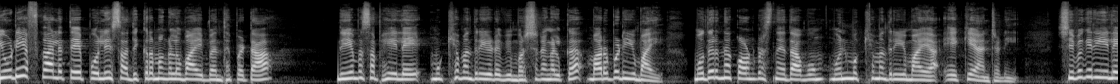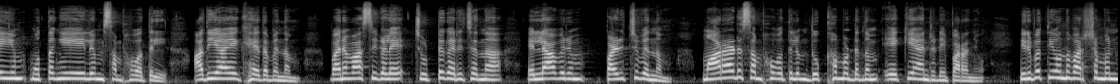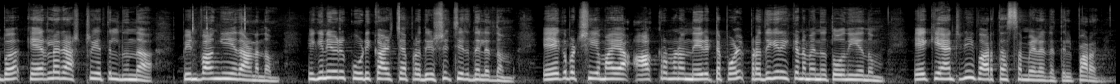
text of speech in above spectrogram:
U D F കാലത്തെ police അതിക്രമങ്ങളുമായി ബന്ധപ്പെട്ട നിയമസഭയിലെ മുഖ്യമന്ത്രിയുടെ വിമർശനങ്ങൾക്ക് മറുപടിയുമായി മുതിർന്ന കോൺഗ്രസ് നേതാവും മുൻ മുഖ്യമന്ത്രിയുമായ എ കെ ആന്റണി. ശിവഗിരിയിലെയും മുത്തങ്ങയിലും സംഭവത്തിൽ അതിയായ ഖേദമെന്നും വനവാസികളെ ചുട്ടുകരിച്ചെന്ന് എല്ലാവരും പഴിച്ചുവെന്നും മാറാട് സംഭവത്തിലും ദുഃഖമുണ്ടെന്നും എ കെ ആന്റണി പറഞ്ഞു. ഇരുപത്തിയൊന്ന് വർഷം മുൻപ് കേരള രാഷ്ട്രീയത്തിൽ നിന്ന് പിൻവാങ്ങിയതാണെന്നും ഇങ്ങനെയൊരു കൂടിക്കാഴ്ച പ്രതീക്ഷിച്ചിരുന്നില്ലെന്നും ഏകപക്ഷീയമായ ആക്രമണം നേരിട്ടപ്പോൾ പ്രതികരിക്കണമെന്ന് തോന്നിയെന്നും എ കെ ആന്റണി വാർത്താ സമ്മേളനത്തിൽ പറഞ്ഞു.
